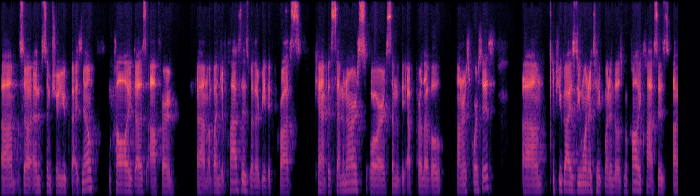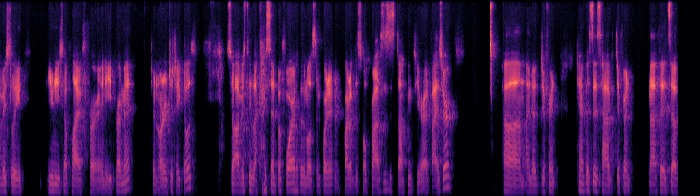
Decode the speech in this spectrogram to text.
Um, so as I'm sure you guys know, Macaulay does offer um, a bunch of classes, whether it be the cross campus seminars or some of the upper level honors courses. Um, if you guys do want to take one of those Macaulay classes, obviously you need to apply for an e-permit in order to take those. So obviously, like I said before, the most important part of this whole process is talking to your advisor. Um, I know different campuses have different methods of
